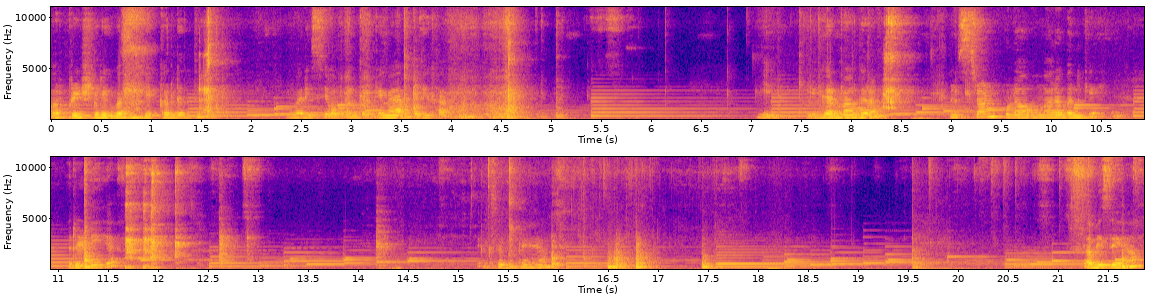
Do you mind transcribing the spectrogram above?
और प्रेशर एक बार हम चेक कर लेते हैं। एक बार इसे ओपन करके मैं आपको दिखाती हूँ। ये देखिए गर्मा गर्म इंस्टेंट पुलाव हमारा बनके रेडी है। सकते हैं अब इसे हम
